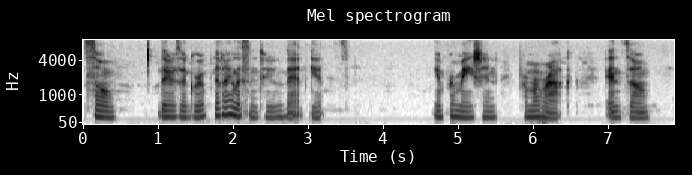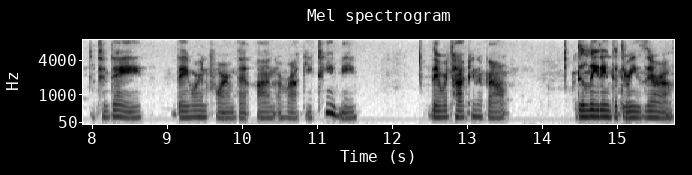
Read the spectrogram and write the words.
so there's a group that I listen to that gets information from Iraq. And so today they were informed that on Iraqi TV, they were talking about deleting the three zeros.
